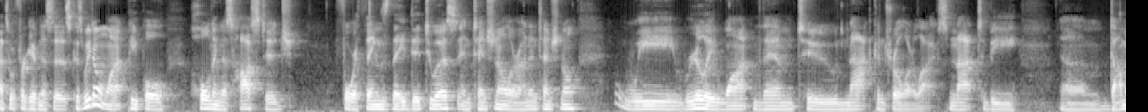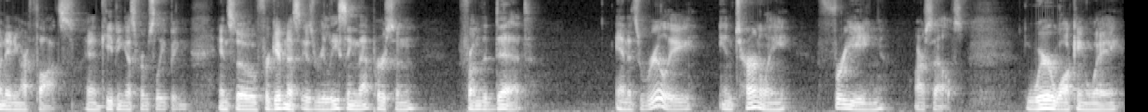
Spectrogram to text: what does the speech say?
That's what forgiveness is. Because we don't want people holding us hostage for things they did to us, intentional or unintentional. We really want them to not control our lives, not to be um, dominating our thoughts and keeping us from sleeping. And so forgiveness is releasing that person from the debt. And it's really internally freeing ourselves. We're walking away.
